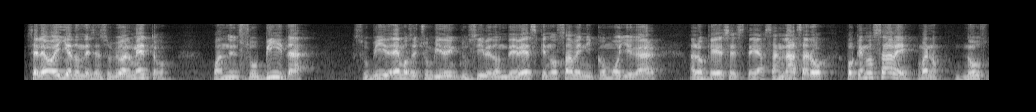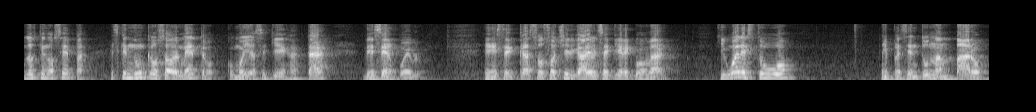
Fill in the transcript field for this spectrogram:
se leo ella donde se subió al metro, cuando en su vida, hemos hecho un video inclusive donde ves que no sabe ni cómo llegar a lo que es este a San Lázaro, porque no sabe, bueno, no, no es que no sepa, es que nunca ha usado el metro, como ella se quiere jactar de ser pueblo. En este caso, Xochitl Gálvez hay que recordar que igual estuvo y presentó un amparo,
